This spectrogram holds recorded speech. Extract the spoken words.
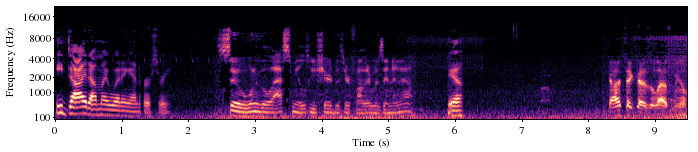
He died on my wedding anniversary. So one of the last meals you shared with your father was In-N-Out. Yeah. Yeah, I take that as the last meal.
